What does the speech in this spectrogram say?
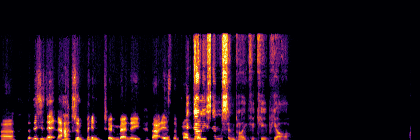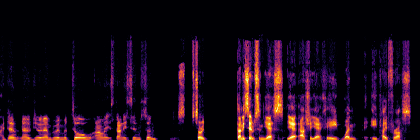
Uh, that this is it. There hasn't been too many. That is the Did problem. Danny Simpson play for QPR? I don't know. Do you remember him at all, Alex? Danny Simpson? Sorry, Danny Simpson. Yes, yeah, actually, yeah. He went. He played for us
